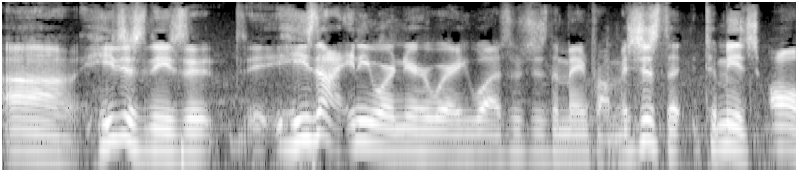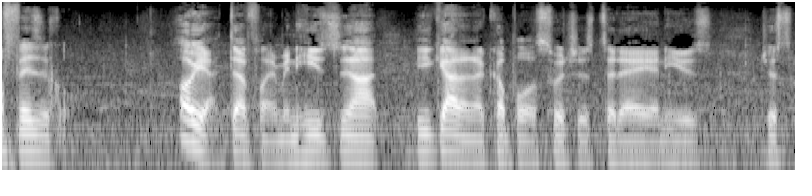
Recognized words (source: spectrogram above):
uh, he just needs to. He's not anywhere near where he was, which is the main problem. It's just that to me, it's all physical. Oh yeah, definitely. I mean, he's not. He got in a couple of switches today, and he was just.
